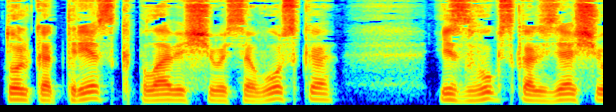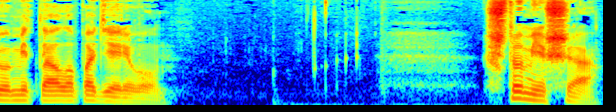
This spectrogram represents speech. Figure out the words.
Только треск плавящегося воска и звук скользящего металла по дереву. Что, Миша?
